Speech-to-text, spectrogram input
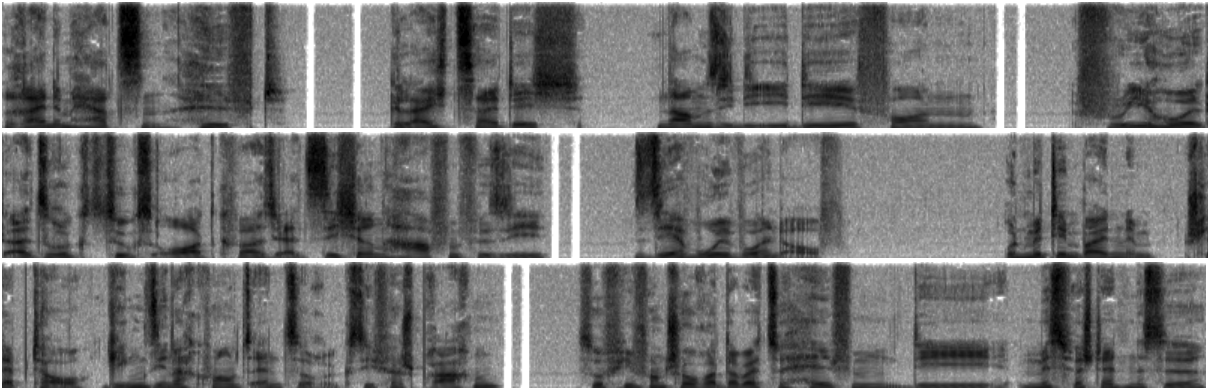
reinem Herzen hilft. Gleichzeitig nahm sie die Idee von Freehold als Rückzugsort, quasi als sicheren Hafen für sie, sehr wohlwollend auf. Und mit den beiden im Schlepptau gingen sie nach Crown's End zurück. Sie versprachen, Sophie von Schora dabei zu helfen, die Missverständnisse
